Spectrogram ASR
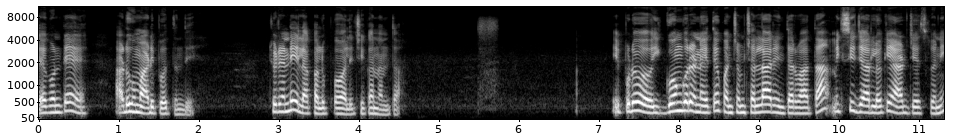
లేకుంటే అడుగు మాడిపోతుంది. చూడండి ఇలా కలుపుకోవాలి చికెన్ అంతా. ఇప్పుడు ఈ గోంగూరను అయితే కొంచెం చల్లారిన తర్వాత మిక్సీ జార్లోకి యాడ్ చేసుకొని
